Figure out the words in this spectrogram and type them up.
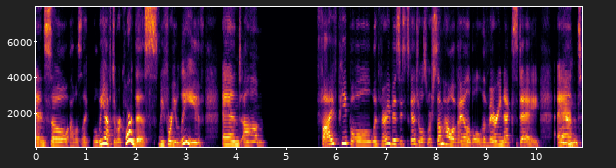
And so I was like, well, we have to record this before you leave. And um, five people with very busy schedules were somehow available the very next day. And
